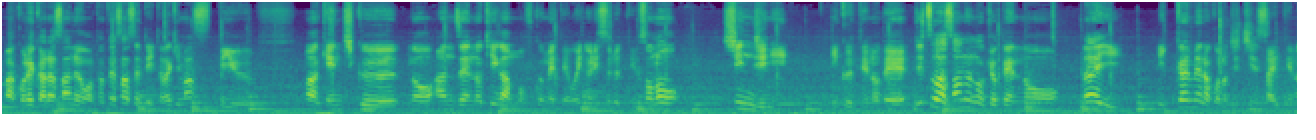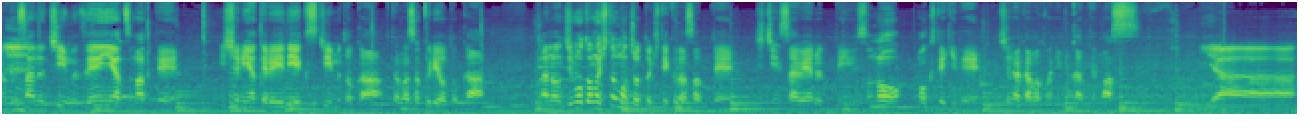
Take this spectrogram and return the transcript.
まあ、これからサヌを建てさせていただきますっていう、まあ、建築の安全の祈願も含めてお祈りするっていう、その神事に行くっていうので実はサヌの拠点の第1回目のこの地鎮祭っていうので、うん。サヌチーム全員集まって一緒にやってる ADX チームとか双葉測量とかあの地元の人もちょっと来てくださって地鎮祭をやるっていうその目的で白樺湖に向かってます。いや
